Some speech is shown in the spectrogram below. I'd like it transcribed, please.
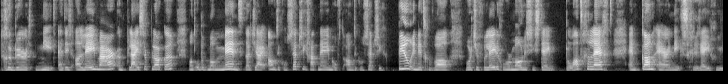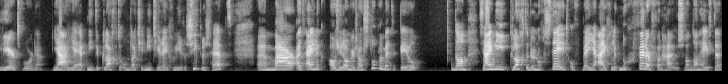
gebeurt niet. Het is alleen maar een pleister plakken. Want op het moment dat jij anticonceptie gaat nemen, of de anticonceptiepil in dit geval, wordt je volledige hormonensysteem platgelegd en kan er niks gereguleerd worden. Ja, je hebt niet de klachten omdat je niet je reguliere cyclus hebt. Ehm, maar uiteindelijk, als je dan weer zou stoppen met de pil, dan zijn die klachten er nog steeds of ben je eigenlijk nog verder van huis. Want dan heeft de,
